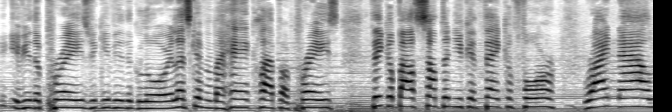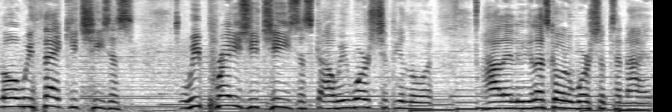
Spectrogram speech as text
We give you the praise, we give you the glory. Let's give him a hand clap of praise. Think about something you can thank him for right now. Lord, we thank you, Jesus. We praise you, Jesus, God. We worship you, Lord. Hallelujah. Let's go to worship tonight.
